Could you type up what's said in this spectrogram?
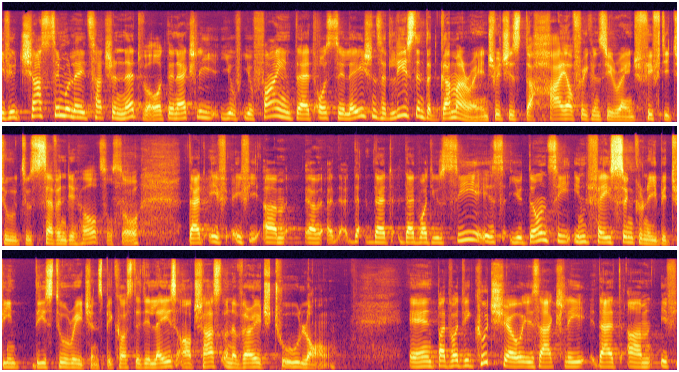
if you just simulate such a network, then actually you, you find that oscillations, at least in the gamma range, which is the higher frequency range, 52 to 70 hertz or so, that if, if um, uh, that, that what you see is you don't see in-phase synchrony between these two regions because the delays are just on average too long. And, but what we could show is actually that um, if,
